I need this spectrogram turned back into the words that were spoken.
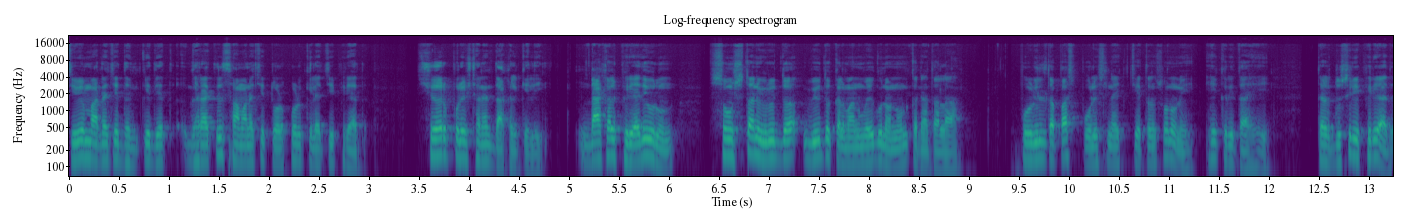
जीवे मारण्याची धमकी देत घरातील सामानाची तोडफोड केल्याची फिर्याद शहर पोलीस ठाण्यात दाखल केली. दाखल फिर्यादीवरून संस्थांविरुद्ध विविध कलमांमुळे गुन्हा नोंद करण्यात आला. पुढील तपास पोलीस नाईक चेतन सोनवणे हे करीत आहे. तर दुसरी फिर्याद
